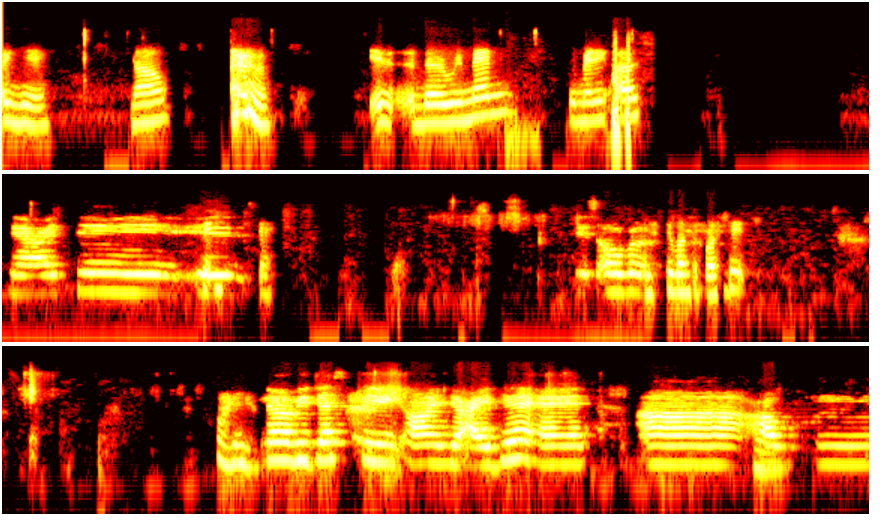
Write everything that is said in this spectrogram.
Okay. Now, the remain remaining us. Yeah, I think it's, it's over. You still want to proceed? No, we just speak on your idea and uh, how, um,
